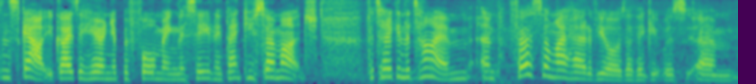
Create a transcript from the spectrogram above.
And Scout, you guys are here and you're performing this evening. Thank you so much for taking the time. Um, first song I heard of yours, I think it was um,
